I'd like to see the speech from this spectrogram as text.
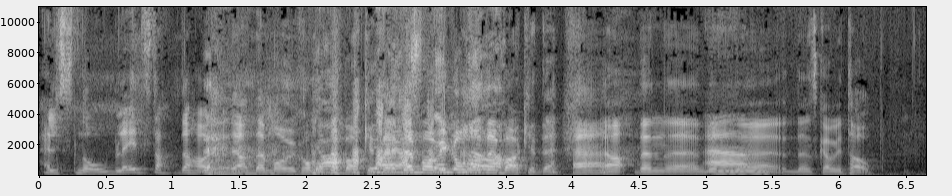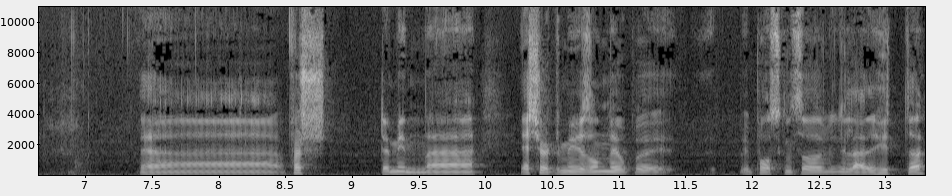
Eller Snowblades, da. Det, har, ja, det må vi komme Ja, tilbake til. ja, Det må vi komme tilbake til. Den, eh, den, Um, eh, den skal vi ta opp. Eh, første minne Jeg kjørte mye sånn I påsken så vi leide hytte.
